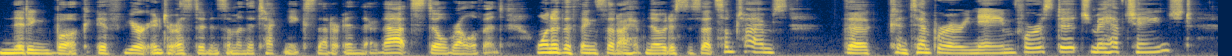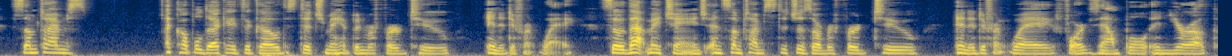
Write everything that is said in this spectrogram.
knitting book if you're interested in some of the techniques that are in there. That's still relevant. One of the things that I have noticed is that sometimes the contemporary name for a stitch may have changed. Sometimes a couple decades ago, the stitch may have been referred to in a different way. So that may change. And sometimes stitches are referred to in a different way, for example, in Europe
